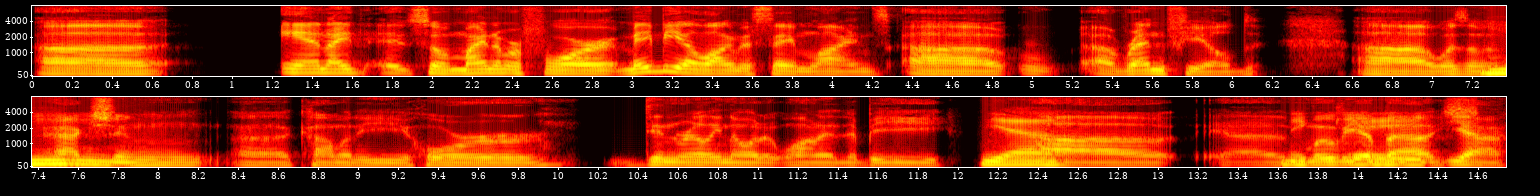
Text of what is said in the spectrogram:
Uh, and I so my number four, maybe along the same lines. Uh, uh Renfield, uh, was an Mm. action uh comedy horror. Didn't really know what it wanted to be. Yeah, Uh, uh movie about Cage, yeah,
